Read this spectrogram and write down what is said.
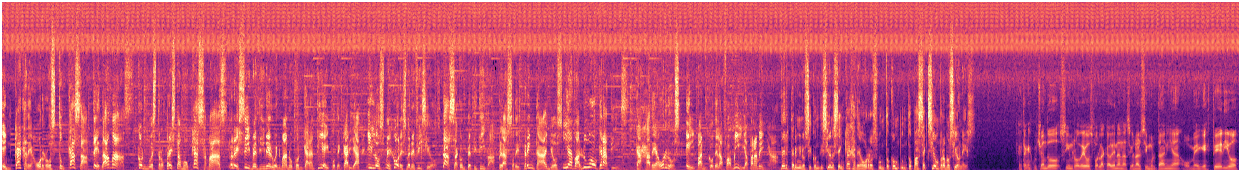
En Caja de Ahorros, tu casa te da más. Con nuestro préstamo Casa Más, recibe dinero en mano con garantía hipotecaria y los mejores beneficios. Tasa competitiva, plazo de 30 años y avalúo gratis. Caja de Ahorros, el banco de la familia panameña. Ver términos y condiciones en cajadeahorros.com.pa sección promociones. Están escuchando Sin Rodeos por la cadena nacional simultánea Omega Estéreo.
